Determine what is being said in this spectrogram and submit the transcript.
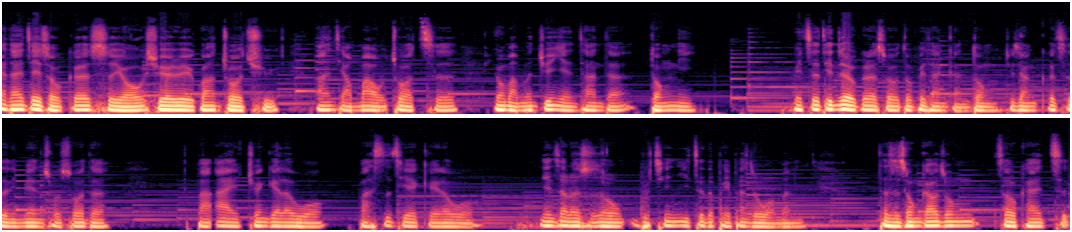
刚才这首歌是由薛瑞光作曲，王小茂作词，由马文君演唱的《懂你》。每次听这首歌的时候都非常感动，就像歌词里面所说的：“把爱全给了我，把世界给了我。”年少的时候，母亲一直都陪伴着我们，但是从高中之后开始，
